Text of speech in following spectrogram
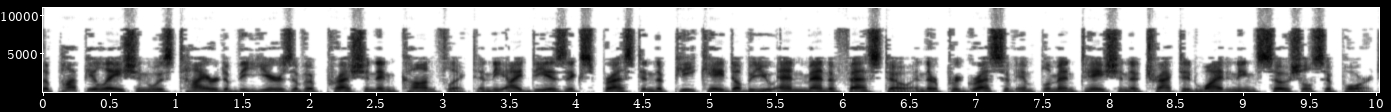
The population was tired of the years of oppression and conflict and the ideas expressed in the PKWN manifesto and their progressive implementation attracted widening social support.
